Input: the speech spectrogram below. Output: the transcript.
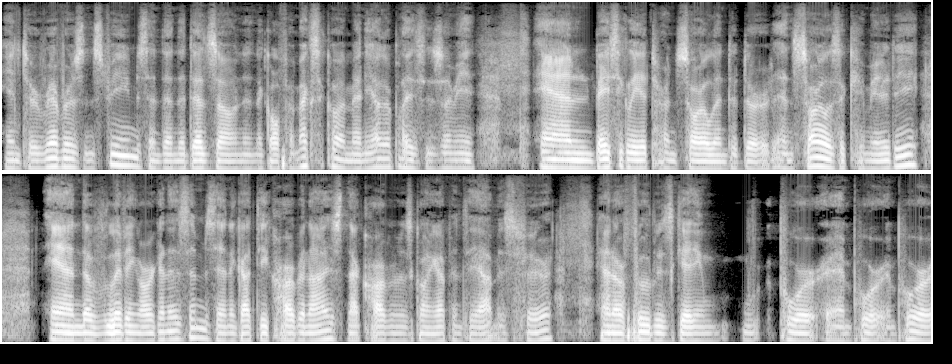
into rivers and streams, and then the dead zone in the Gulf of Mexico and many other places. I mean, and basically it turned soil into dirt, and soil is a community and of living organisms and it got decarbonized and that carbon was going up into the atmosphere and our food was getting poorer and poorer and poorer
